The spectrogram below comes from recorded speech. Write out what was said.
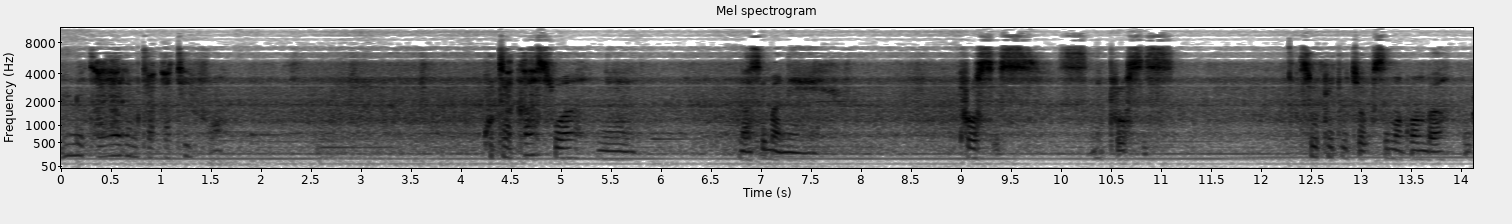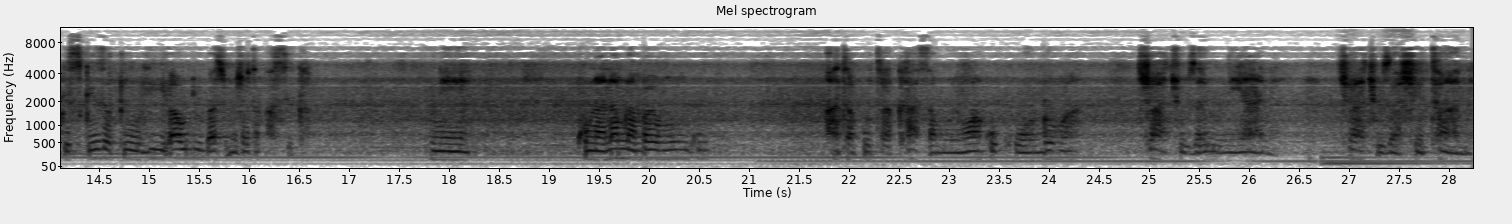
mimi tayari mtakatifu. Kutakaswa ni nasema ni process ni process sio kitu cha kusema kwamba ukisikiliza tu hii audio basi umeshatakasika. Ni kuna namna ambayo mungu atakutakasa moyo wako kuondoa chachu za duniani chachu za shetani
